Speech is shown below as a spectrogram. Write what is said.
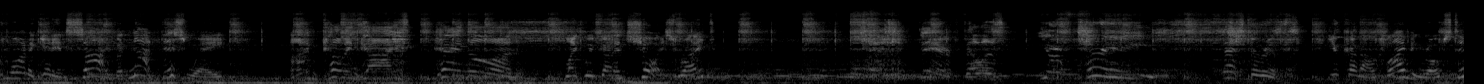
We want to get inside, but not this way. I'm coming, guys. Hang on. Like we've got a choice, right? You cut out climbing ropes, too.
